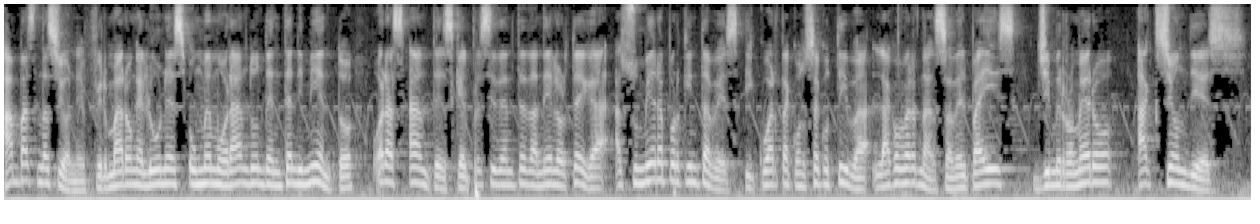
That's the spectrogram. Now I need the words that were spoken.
Ambas naciones firmaron el lunes un memorándum de entendimiento horas antes que el presidente Daniel Ortega asumiera por quinta vez y cuarta consecutiva la gobernanza del país. Jimmy Romero, Acción 10.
